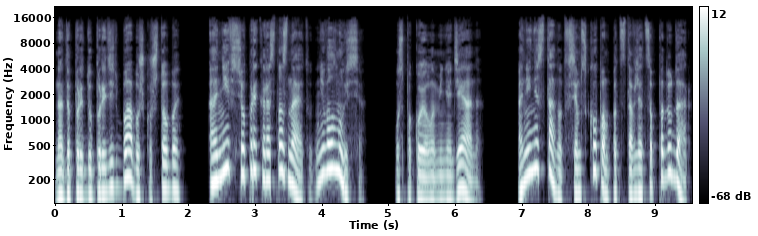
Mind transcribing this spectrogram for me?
Надо предупредить бабушку, чтобы...» «Они все прекрасно знают, не волнуйся», – успокоила меня Диана. «Они не станут всем скопом подставляться под удар.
